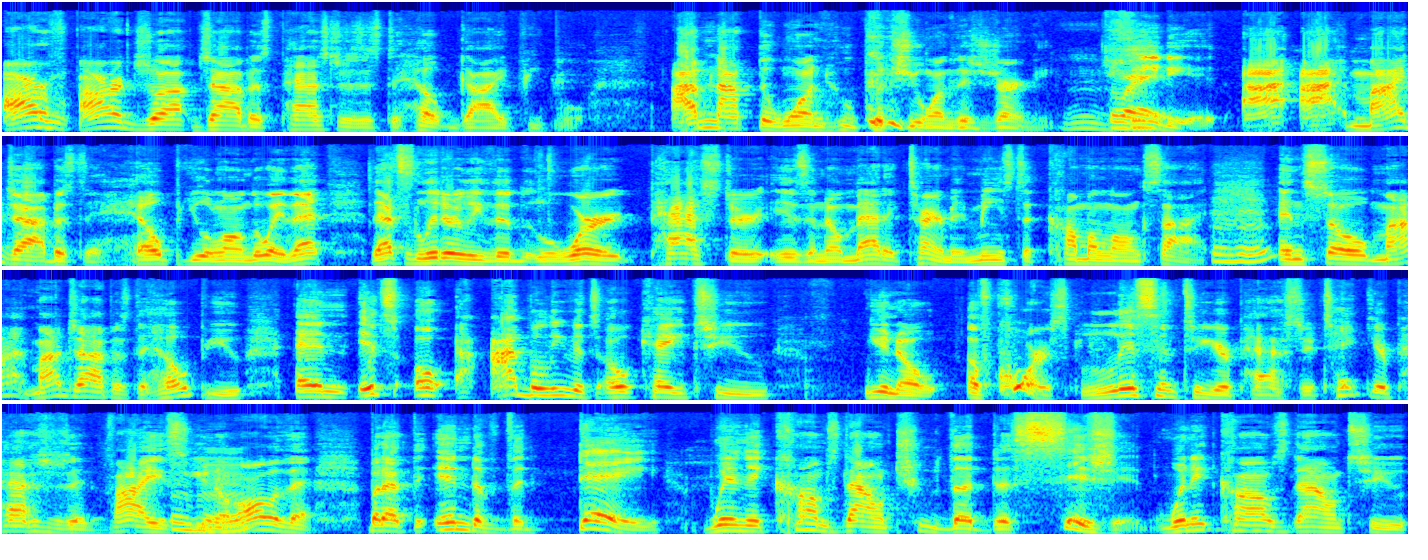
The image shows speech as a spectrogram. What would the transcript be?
our our jo- job as pastors is to help guide people. I'm not the one who put you on this journey. Mm. Right. He did. I, I my job is to help you along the way. That that's literally the, the word pastor is a nomadic term. It means to come alongside. Mm-hmm. And so my my job is to help you. And it's oh, I believe it's okay to you know, of course, listen to your pastor, take your pastor's advice, you know, mm-hmm. all of that. But at the end of the day, when it comes down to the decision, when it comes down to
